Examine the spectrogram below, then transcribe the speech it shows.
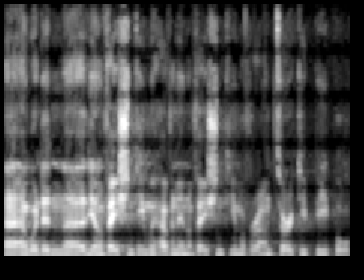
Uh, and within uh, the innovation team, we have an innovation team of around 30 people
